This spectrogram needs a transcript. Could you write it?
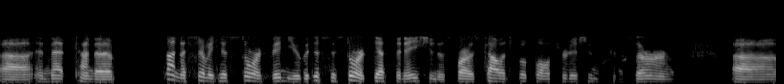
uh, and that kind of not necessarily historic venue, but just historic destination as far as college football tradition is concerned. Uh,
